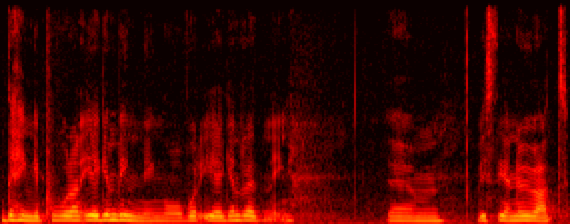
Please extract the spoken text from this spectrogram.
det hänger på vår egen vinning och vår egen räddning. Ehm, vi ser nu att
